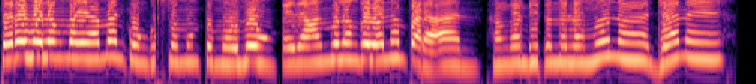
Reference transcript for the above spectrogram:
Pero walang mayaman kung gusto mong tumulong. Kailangan mo lang gawa ng paraan. Hanggang dito na lang muna. Jane!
